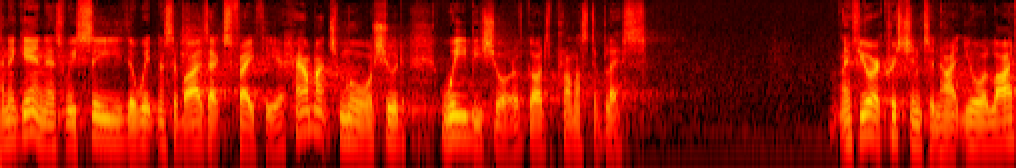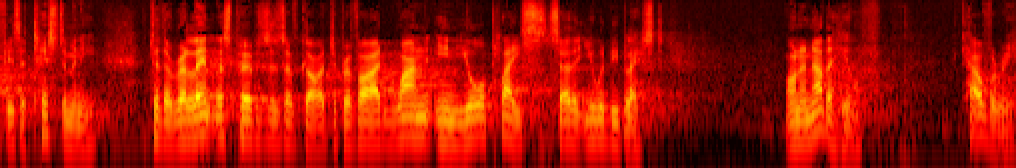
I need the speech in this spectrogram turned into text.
And again, as we see the witness of Isaac's faith here, how much more should we be sure of God's promise to bless? If you're a Christian tonight, your life is a testimony to the relentless purposes of God to provide one in your place so that you would be blessed. On another hill, Calvary.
